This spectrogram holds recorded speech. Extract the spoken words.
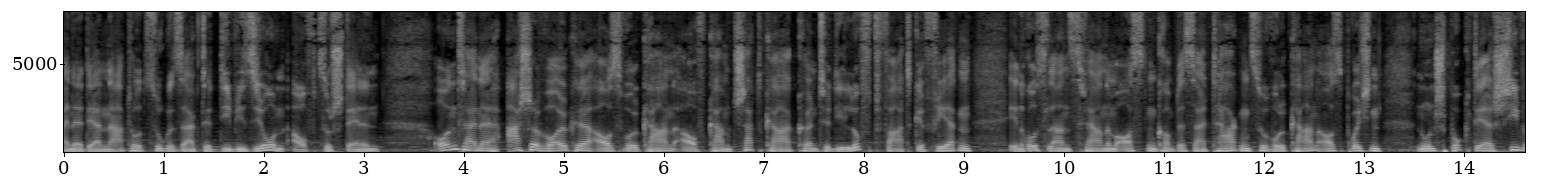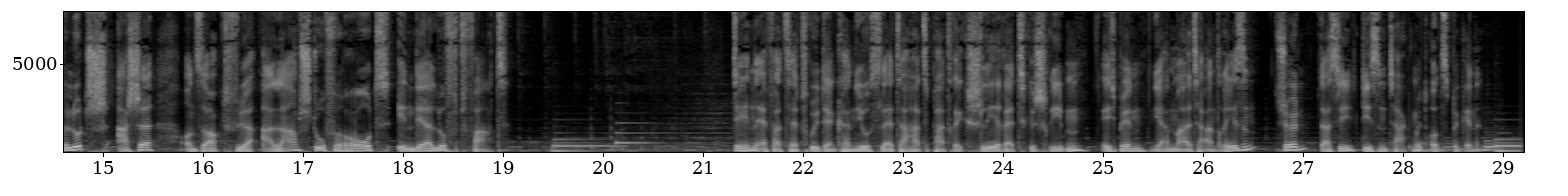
eine der NATO zugesagte Division aufzustellen. Und eine Aschewolke aus Vulkan auf Kamtschatka könnte die Luftfahrt gefährden. In Russlands fernem Osten kommt es seit Tagen zu Vulkanausbrüchen. Nun spuckt der Schivelutsch Asche und sorgt für Alarmstufe Rot in der Luftfahrt. Den FAZ Frühdenker Newsletter hat Patrick Schleret geschrieben. Ich bin Jan Malte Andresen. Schön, dass Sie diesen Tag mit uns beginnen.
